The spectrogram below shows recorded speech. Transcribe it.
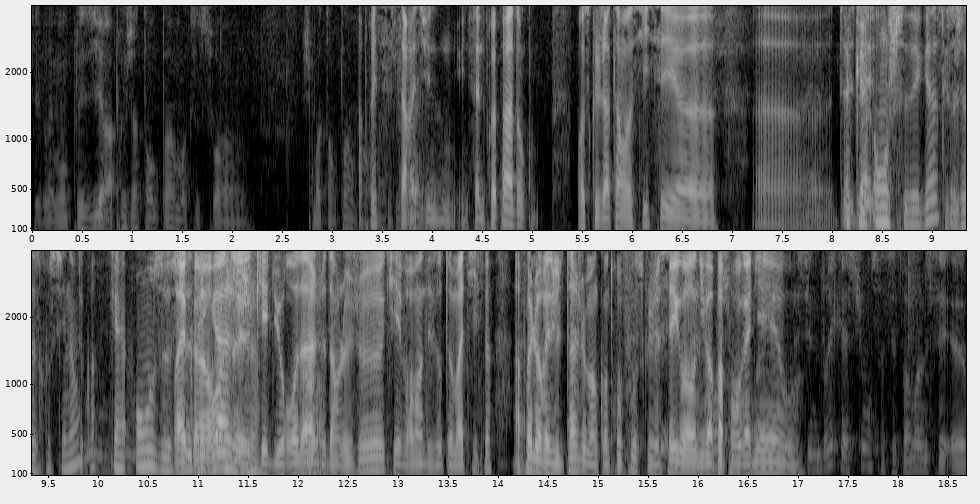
C'est vraiment plaisir. Après, j'attends pas, moi, que ce soit. Je m'attends pas. Après, ça reste une, une fin de prépa. Donc, moi, ce que j'attends aussi, c'est. Euh, euh, Qu'un de- 11 se dégage, peut-être aussi, non Qu'un 11 Ouais, se 11, dégage. euh, qui est du rodage dans le jeu, qui est vraiment des automatismes. Après, le résultat, je m'en contrefous, parce que je sais qu'on n'y va pas pour gagner. c'est- ou- C'est une vraie question, ça, c'est pas mal. C'est, euh,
